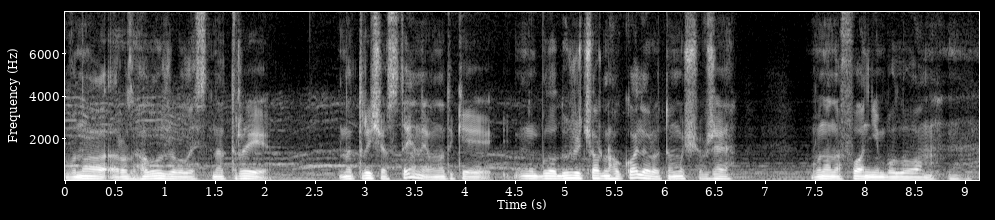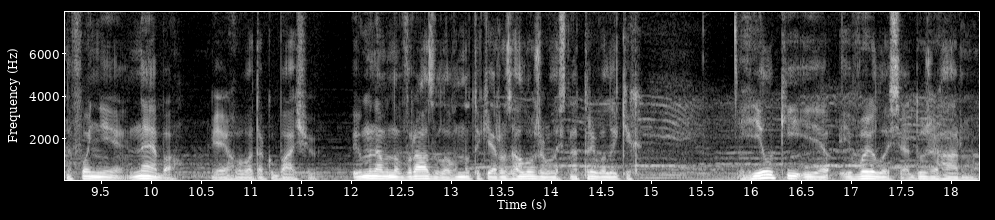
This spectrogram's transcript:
Воно розгалужувалось на три на три частини. Воно таке ну, було дуже чорного кольору, тому що вже воно на фоні було на фоні неба. Я його так бачив. І мене воно вразило, воно таке розгалужувалось на три великих гілки і, і вилося дуже гарно.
